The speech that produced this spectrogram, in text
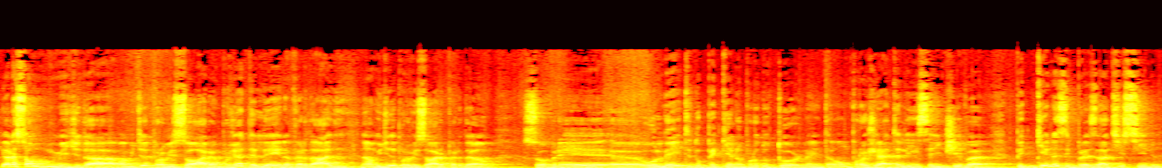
E olha só uma medida, uma medida provisória, um projeto de lei, na verdade, não, medida provisória, perdão, sobre uh, o leite do pequeno produtor. Né? Então, um projeto ele incentiva pequenas empresas de laticínio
